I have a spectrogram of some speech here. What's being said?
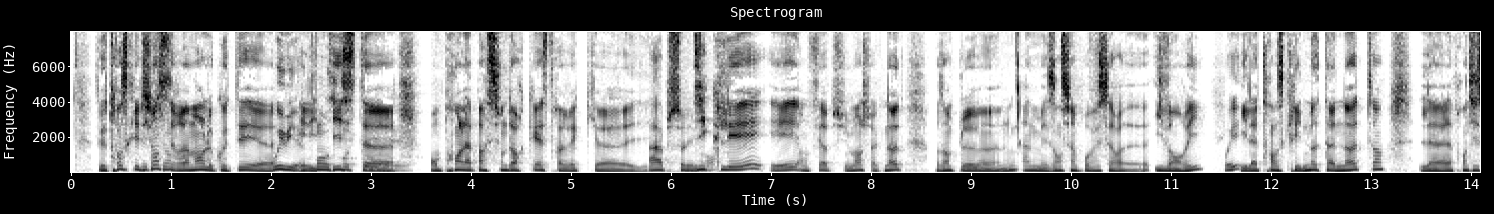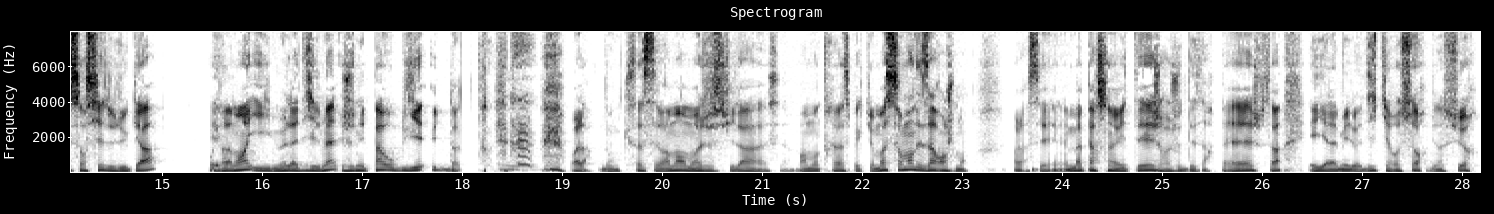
Parce que transcription, c'est vraiment le côté euh, Oui, oui, élitiste. euh, on prend la partition d'orchestre avec euh, Absolument. 10 clés et on fait absolument chaque note. Par exemple, euh, un de mes anciens professeurs, euh, Yves Henry, Oui. il a transcrit note à note la- l'apprenti sorcier de Ducas. Et vraiment, il me l'a dit lui-même, je n'ai pas oublié une note. voilà, donc ça c'est vraiment, moi je suis là, c'est vraiment très respectueux. Moi c'est vraiment des arrangements. Voilà, c'est ma personnalité, je rajoute des arpèges, tout ça. Et il y a la mélodie qui ressort, bien sûr.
